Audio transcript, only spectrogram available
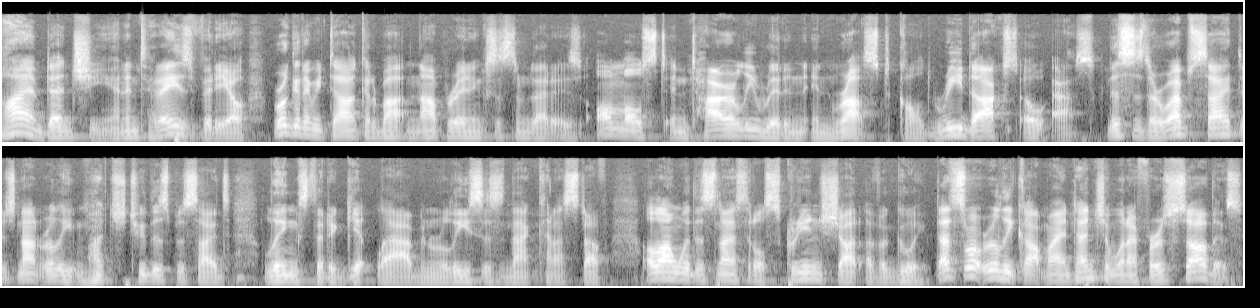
Hi, I'm Denshi, and in today's video, we're going to be talking about an operating system that is almost entirely written in Rust, called Redox OS. This is their website, there's not really much to this besides links to the GitLab and releases and that kind of stuff, along with this nice little screenshot of a GUI. That's what really caught my attention when I first saw this.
